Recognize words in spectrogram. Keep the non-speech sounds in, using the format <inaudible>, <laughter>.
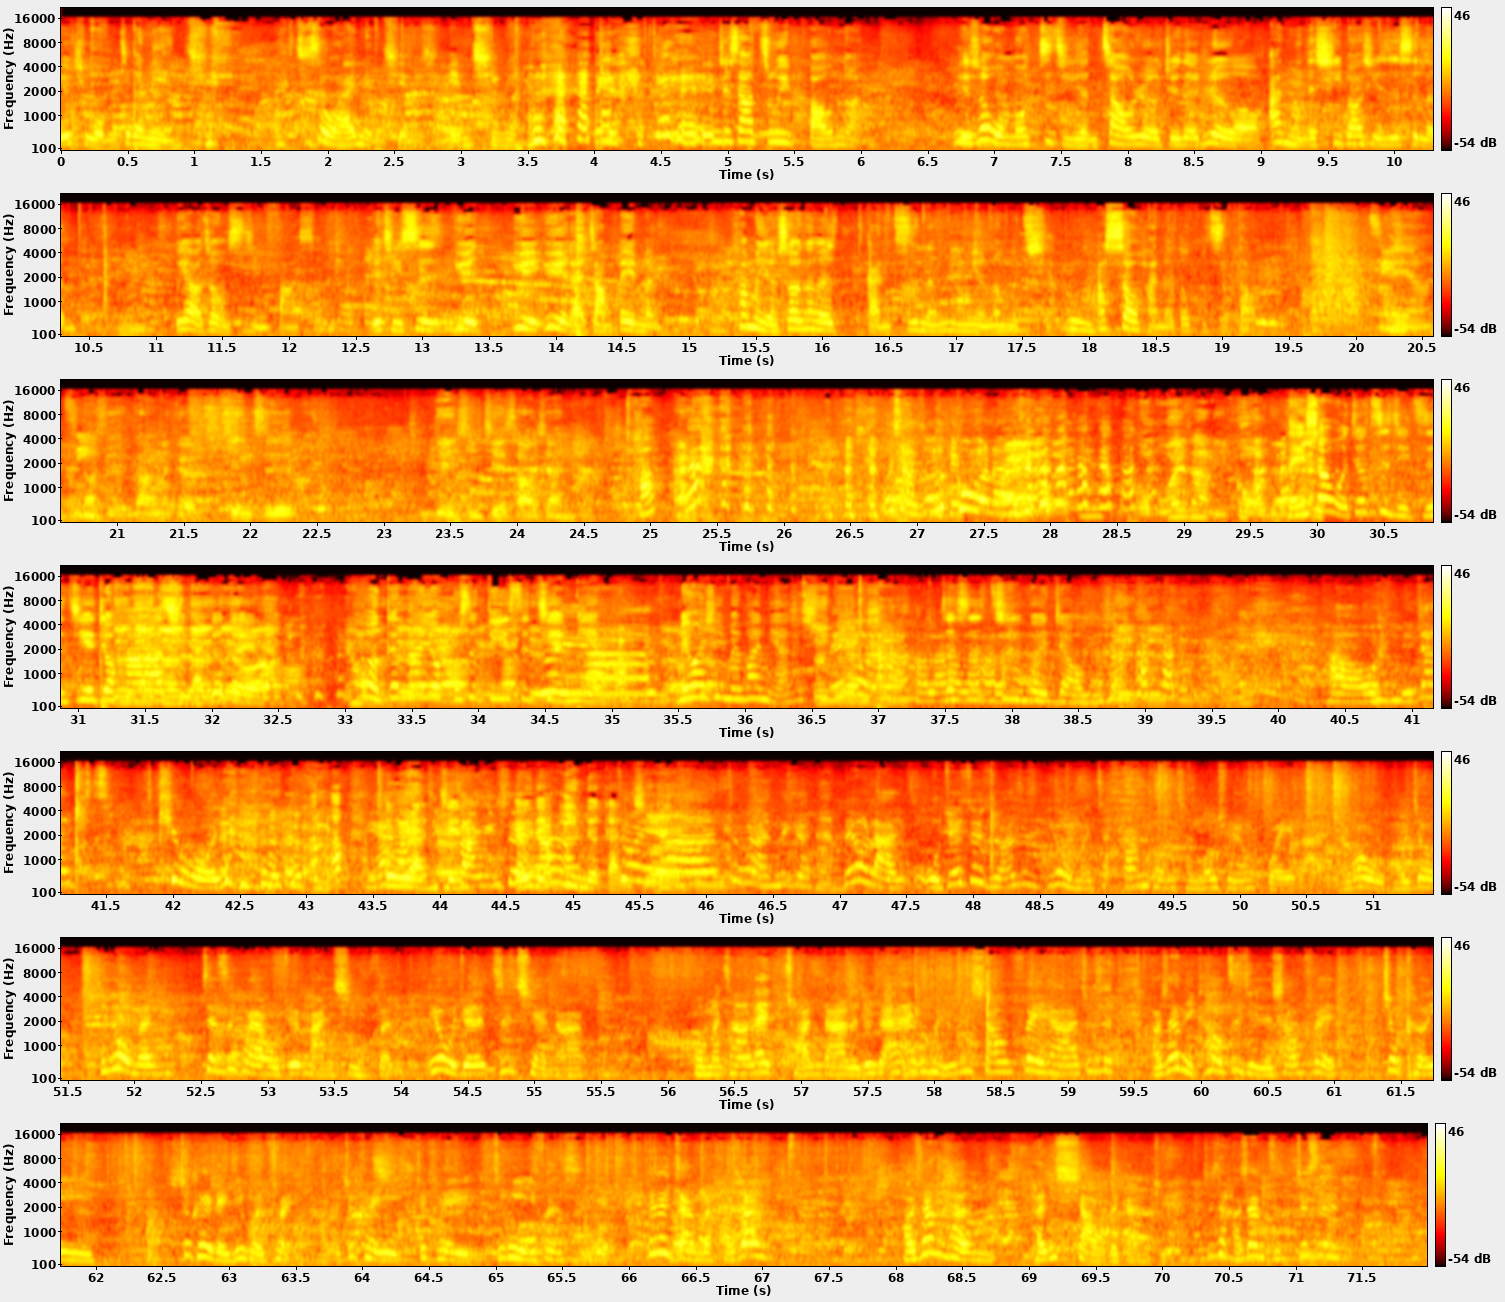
尤其我们这个年纪，<laughs> 哎，其实我还年轻年轻啊，<laughs> 那个对，就是要注意保暖。有时候我们自己很燥热，觉得热哦，啊，你的细胞其实是冷的，不要有这种事情发生。尤其是越越越来长辈们，他们有时候那个感知能力没有那么强，嗯，啊，受寒了都不知道。哎呀，老师让那个静之练习介绍一下你。好，<laughs> <laughs> 我想说过了，我不会让你过的。等一下我就自己直接就哈拉起来就对了。因为我跟他又不是第一次见面嘛，没关系，没关系，你还是训练一下，这是智慧教育。好，你这样 Q 我，我就 <laughs> 突然间有点硬的感觉。对啊，突然那个没有啦。我觉得最主要是因为我们刚从成功学院回来，然后我们就其实我们这次回来，我觉得蛮兴奋的，因为我觉得之前啊，我们常常在传达的就是哎，爱多美就是消费啊，就是好像你靠自己的消费就可以。就可以累积回馈，好了，就可以就可以经营一份事业。但是讲的好像好像很很小的感觉，就是好像只就是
